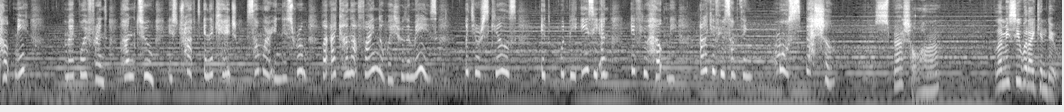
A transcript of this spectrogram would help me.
Help me? My boyfriend, Han Tu, is trapped in a cage somewhere in this room, but I cannot find the way through the maze. With your skills, it would be easy, and if you help me, I'll give you something more special. Special, huh? Let me see what I can do.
